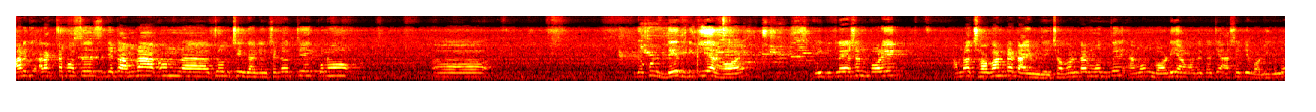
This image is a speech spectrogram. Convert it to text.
আর আর একটা প্রসেস যেটা আমরা এখন চলছে ইদানিং, সেটা হচ্ছে কোনো যখন ডেথ ডিক্লিয়ার হয়, এই ডিক্লারেশন পরে আমরা ছ ঘণ্টা টাইম দিই। ছ ঘণ্টার মধ্যে এমন বডি আমাদের কাছে আসে যে বডিগুলো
